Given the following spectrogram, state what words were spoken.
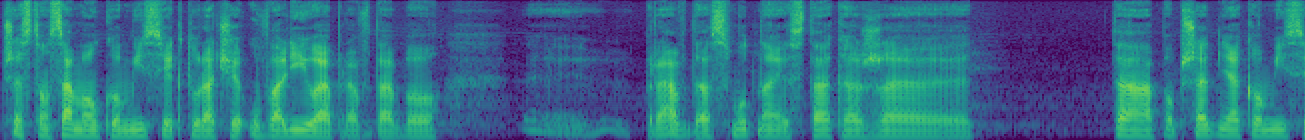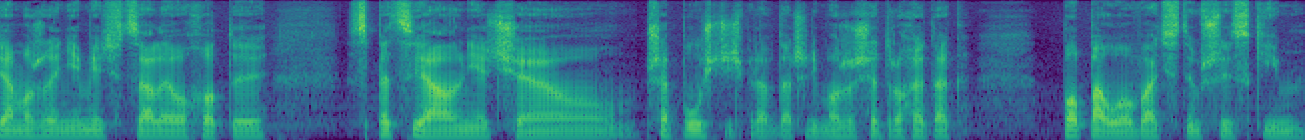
przez tą samą komisję, która Cię uwaliła, prawda, bo yy, prawda smutna jest taka, że ta poprzednia komisja może nie mieć wcale ochoty specjalnie Cię przepuścić, prawda, czyli możesz się trochę tak popałować z tym wszystkim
